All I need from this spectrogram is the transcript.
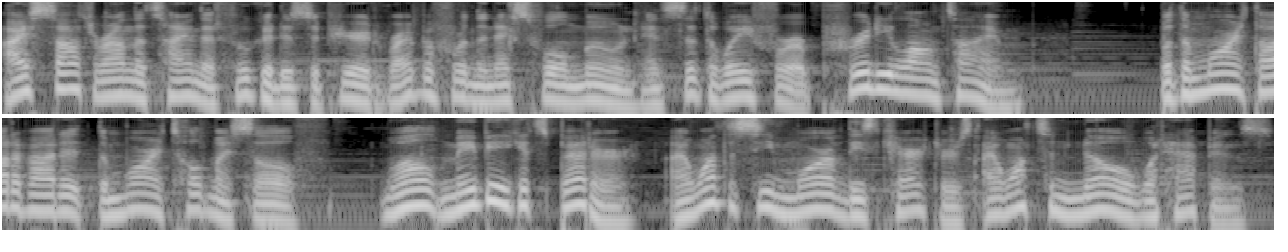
I stopped around the time that Fuka disappeared right before the next full moon and stepped away for a pretty long time. But the more I thought about it, the more I told myself, well, maybe it gets better. I want to see more of these characters. I want to know what happens.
